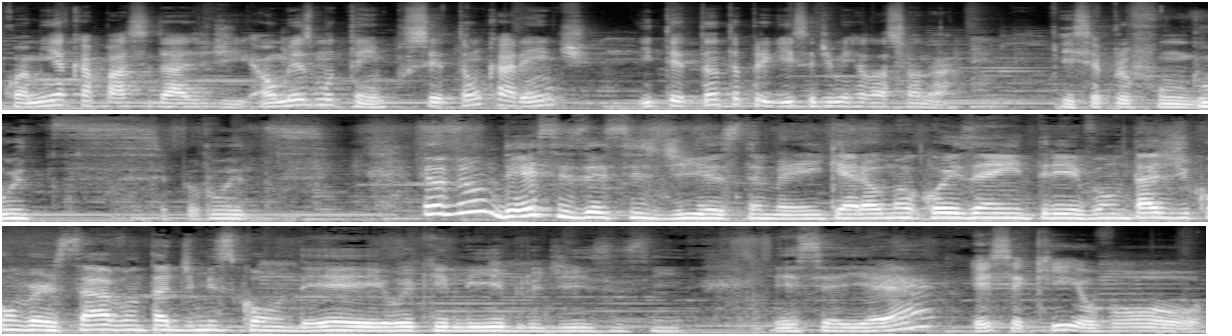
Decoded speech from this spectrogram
com a minha capacidade de, ao mesmo tempo, ser tão carente e ter tanta preguiça de me relacionar. Esse é profundo. Putz. Profundo. Putz. Eu vi um desses esses dias também, que era uma coisa entre vontade de conversar, vontade de me esconder e o equilíbrio disso, assim. Esse aí é. Esse aqui eu vou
